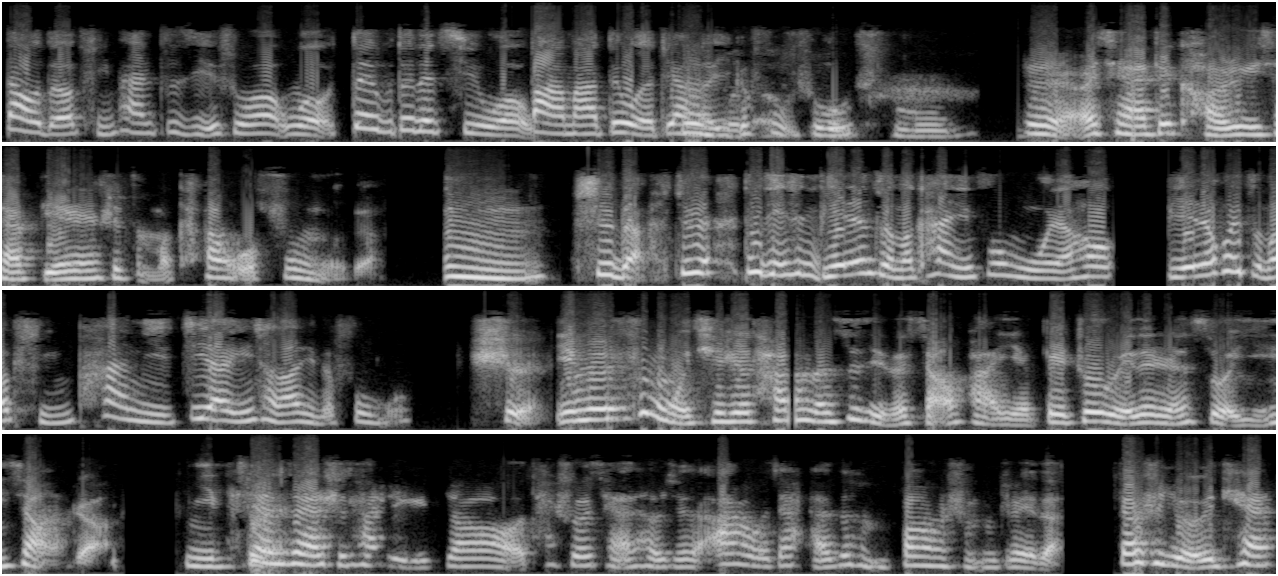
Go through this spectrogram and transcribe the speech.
道德评判自己，说我对不对得起我爸妈对我的这样的一个付出？对，而且还得考虑一下别人是怎么看我父母的。嗯，是的，就是不仅是别人怎么看你父母，然后别人会怎么评判你，既然影响到你的父母，是因为父母其实他们自己的想法也被周围的人所影响着。你现在是他的一个骄傲，他说起来他会觉得啊，我家孩子很棒什么之类的。要是有一天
